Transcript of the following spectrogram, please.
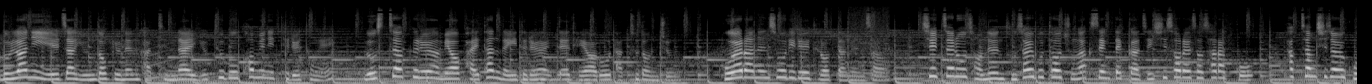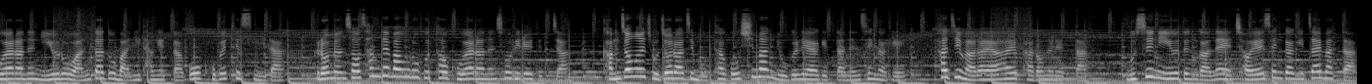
논란이 일자 윤덕규는 같은 날 유튜브 커뮤니티를 통해 로스트아크를 하며 발탄 레이드를 할 때 대화로 다투던 중 고아라는 소리를 들었다면서 실제로 저는 두 살부터 중학생 때까지 시설에서 살았고 학창 시절 고아라는 이유로 왕따도 많이 당했다고 고백했습니다. 그러면서 상대방으로부터 고아라는 소리를 듣자 감정을 조절하지 못하고 심한 욕을 해야겠다는 생각에 하지 말아야 할 발언을 했다. 무슨 이유든 간에 저의 생각이 짧았다.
